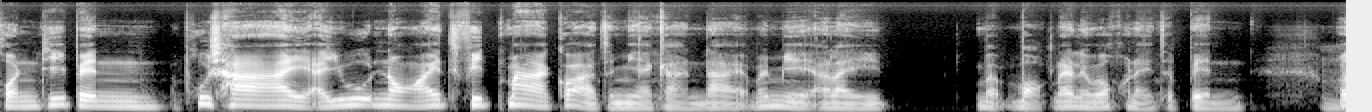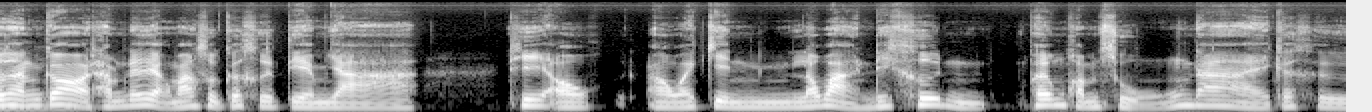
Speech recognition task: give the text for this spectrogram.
คนที่เป็นผู้ชายอายุน้อยฟิตมากก็อาจจะมีอาการได้ ไม่มีอะไรแบบบอกได้เลยว่าคนไหนจะเป็น เพราะฉะนั้นก็ทำได้อย่างมากสุดก็คือเตรียมยาที่เอาเอาไว้กินระหว่างที่ขึ้น เพิ่มความสูงได้ก็คือ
